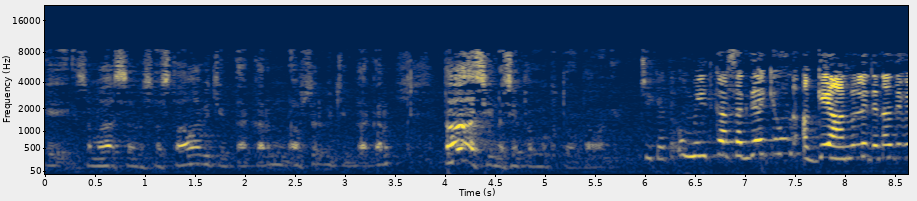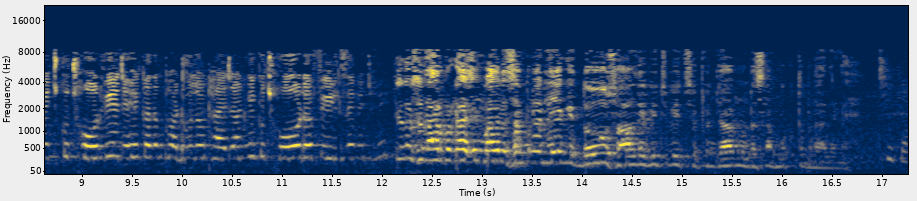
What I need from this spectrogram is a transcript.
ਕੇ ਸਮਾਜ ਸੰਸਥਾਵਾਂ ਵੀ ਚਿੰਤਾ ਕਰਨ ਅਫਸਰ ਵੀ ਚਿੰਤਾ ਕਰਨ ਤਾਂ ਅਸੀਂ ਨਸ਼ੇ ਤੋਂ ਮੁਕਤ ਹੋ ਪਾਵਾਂਗੇ। ਠੀਕ ਹੈ ਤੇ ਉਮੀਦ ਕਰ ਸਕਦੇ ਹਾਂ ਕਿ ਹੁਣ ਅੱਗੇ ਆਉਣ ਵਾਲੇ ਦਿਨਾਂ ਦੇ ਵਿੱਚ ਕੁਝ ਹੋਰ ਵੀ ਅਜਿਹੇ ਕਦਮ ਤੁਹਾਡੇ ਵੱਲੋਂ ਉਠਾਏ ਜਾਣਗੇ ਕੁਝ ਹੋਰ ਫੀਲਡਸ ਦੇ ਵਿੱਚ ਵੀ? ਜਦੋਂ ਸਰਦਾਰ ਪ੍ਰਕਾਸ਼ ਸਿੰਘ ਬਾਦਲ ਨੇ ਸੁਪਨਾ ਲਿਆ ਕਿ 2 ਸਾਲ ਦੇ ਵਿੱਚ ਵਿੱਚ ਪੰਜਾਬ ਨੂੰ ਨਸ਼ਾ ਮੁਕਤ ਬਣਾ ਦੇਣਾ ਹੈ। ਠੀਕ ਹੈ।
